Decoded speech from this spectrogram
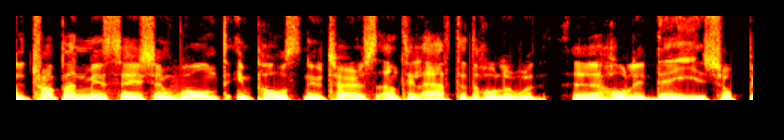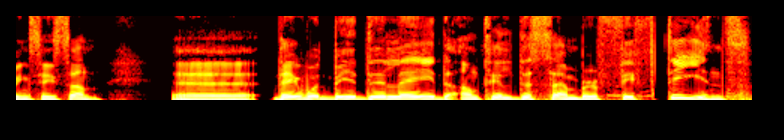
Eh, Trump administration won't impose new tariffs until after the Hollywood, eh, holiday shopping season. Eh, they would be delayed until December 15th.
